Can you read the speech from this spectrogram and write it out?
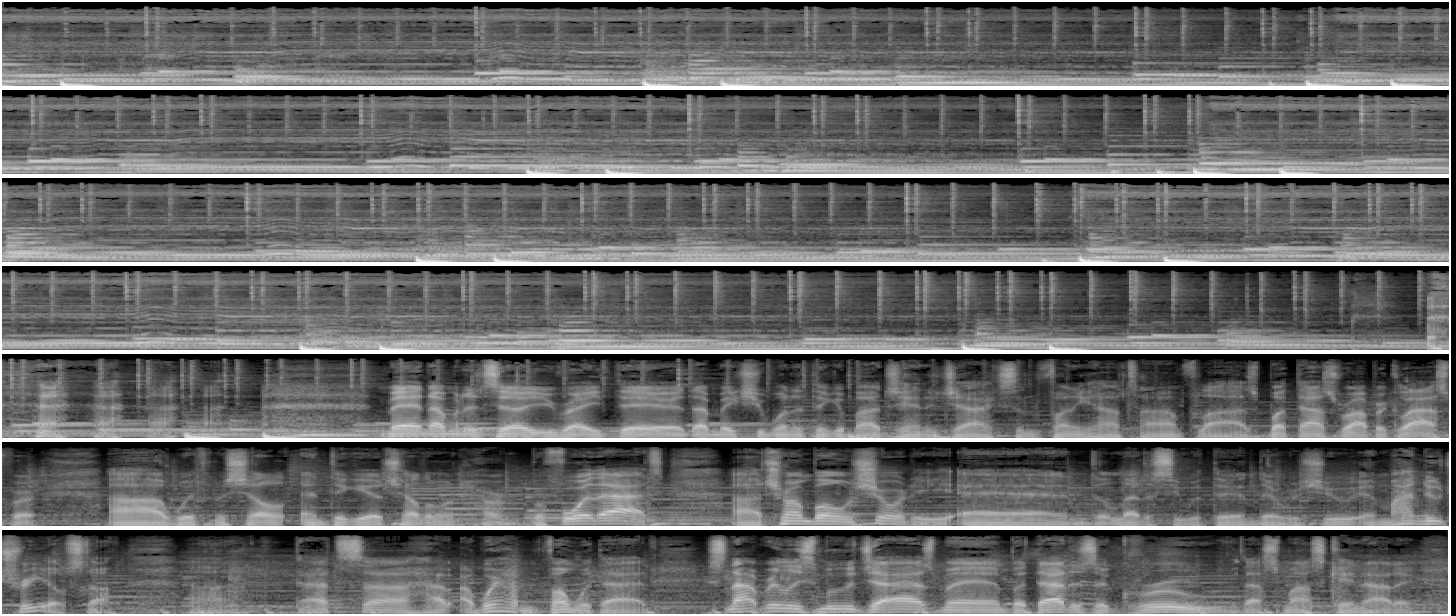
To tell you right there, that makes you want to think about Janet Jackson. Funny how time flies. But that's Robert Glasper uh, with Meshell Ndegeocello and her. Before that, uh, Trombone Shorty and Let Us See What Then There Was You and my new trio stuff. Uh, that's uh, how, We're having fun with that. It's not really smooth jazz, man, but that is a groove. That's Mas.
